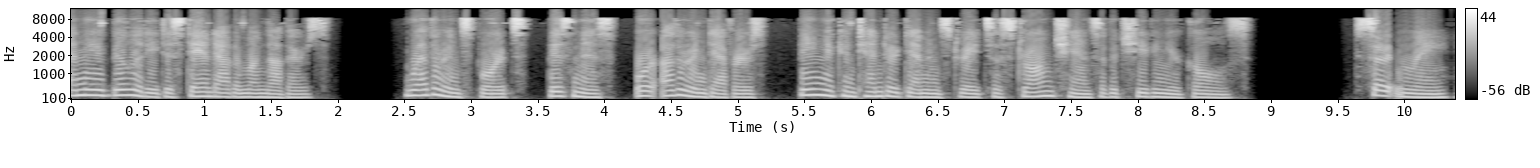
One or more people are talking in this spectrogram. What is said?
and the ability to stand out among others. Whether in sports, business, or other endeavors, being a contender demonstrates a strong chance of achieving your goals. Certainly.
